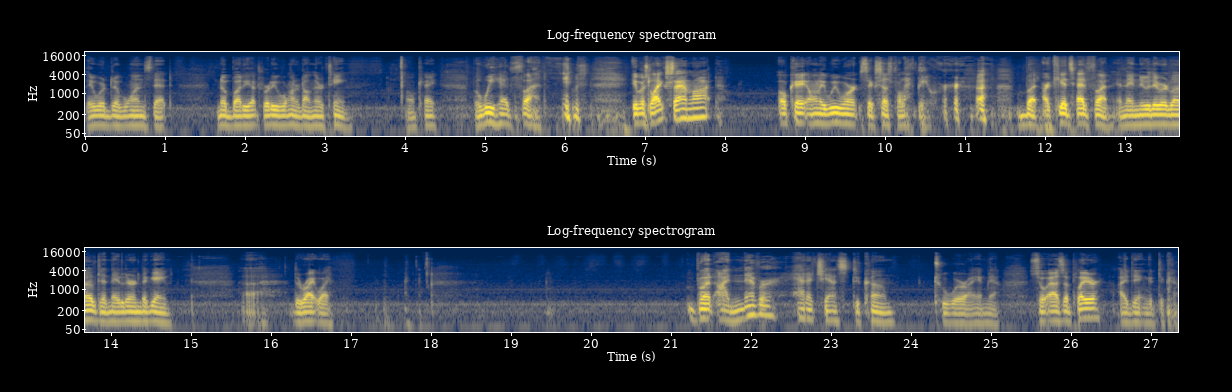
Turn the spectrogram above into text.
They were the ones that nobody else really wanted on their team. Okay, but we had fun. It was, it was like Sandlot. Okay, only we weren't successful like they were. but our kids had fun, and they knew they were loved, and they learned the game uh, the right way. But I never had a chance to come to where I am now. So as a player, I didn't get to come.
